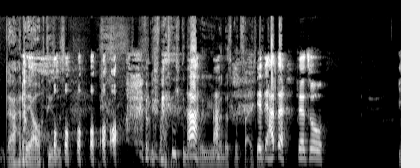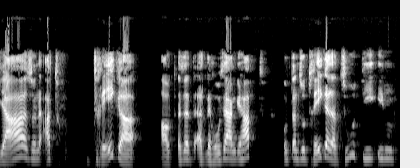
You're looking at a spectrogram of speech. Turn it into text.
Der hatte ja auch dieses. ich weiß nicht genau, wie man das bezeichnet. Ja, der hatte der hat so, ja, so eine Art Träger, also er hat eine Hose angehabt und dann so Träger dazu, die ihn,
